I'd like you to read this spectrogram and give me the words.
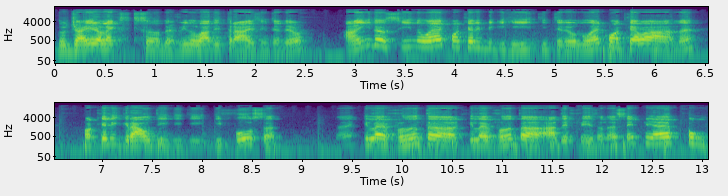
do Jair Alexander vindo lá de trás, entendeu? ainda assim não é com aquele big hit, entendeu? Não é com aquela, né? Com aquele grau de, de- de força né? que levanta que levanta a defesa, né? Sempre é pum,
